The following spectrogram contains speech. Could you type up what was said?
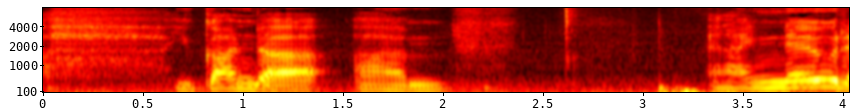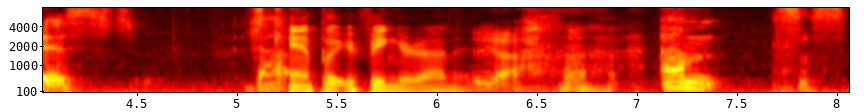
uh, Uganda, um, and I noticed that Can't put your finger on it. Yeah. um, I was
